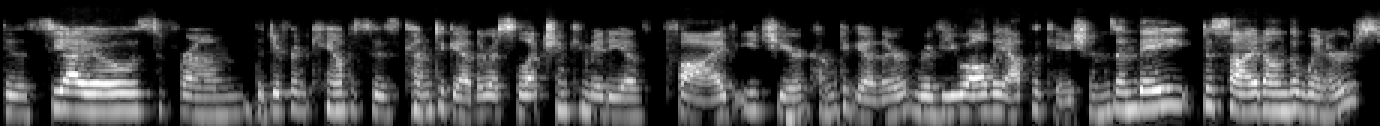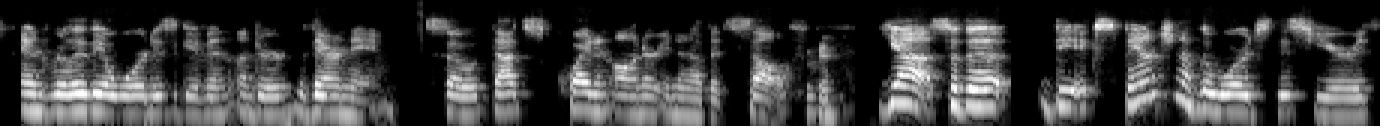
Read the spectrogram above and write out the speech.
the CIOs from the different campuses come together, a selection committee of five each year mm-hmm. come together, review all the applications, and they decide on the winners. And really, the award is given under their name. So that's quite an honor in and of itself. Okay. Yeah. So the the expansion of the awards this year is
